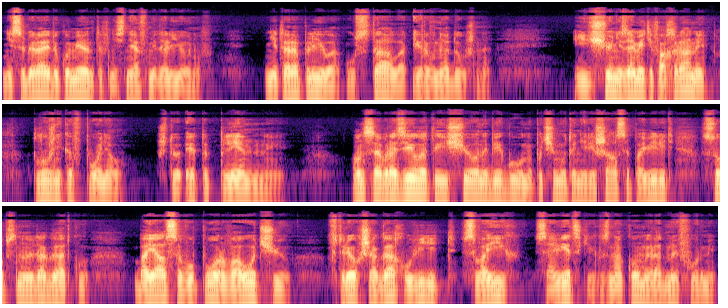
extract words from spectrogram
не собирая документов, не сняв медальонов. Неторопливо, устало и равнодушно — и еще не заметив охраны, Плужников понял, что это пленные. Он сообразил это еще на бегу, но почему-то не решался поверить в собственную догадку, боялся в упор, воочию, в трех шагах увидеть своих, советских, в знакомой родной форме.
